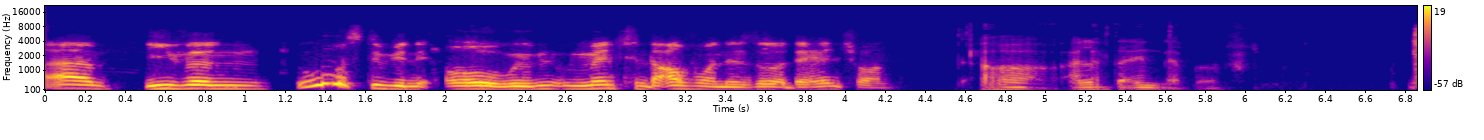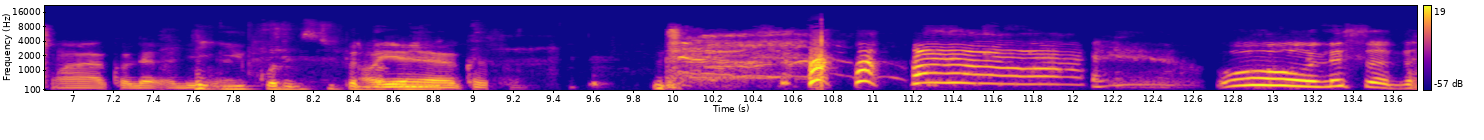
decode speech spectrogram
um, even who was to be? Oh, we mentioned the other one as well, the hench one. Oh, I left that in there, bro. Ah, I let it you called him stupid. Oh yeah, because. oh, listen,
